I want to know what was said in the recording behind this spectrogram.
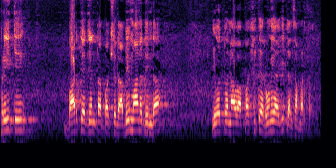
ಪ್ರೀತಿ, ಭಾರತೀಯ ಜನತಾ ಪಕ್ಷದ ಅಭಿಮಾನದಿಂದ ಇವತ್ತು ನಾವು ಆ ಪಕ್ಷಕ್ಕೆ ಋಣಿಯಾಗಿ ಕೆಲಸ ಮಾಡ್ತಾ ಇದ್ದೀವಿ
